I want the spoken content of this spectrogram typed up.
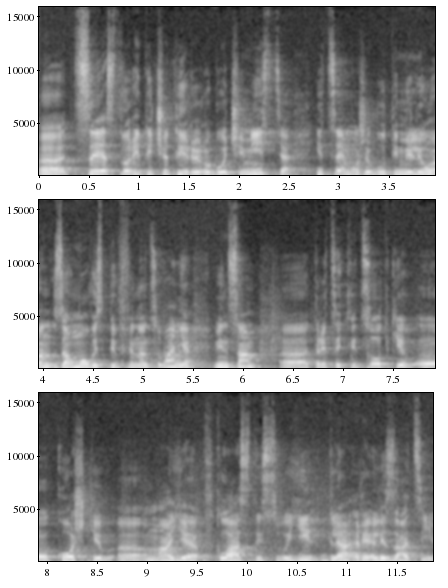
Е, це створити 4 робочі місця, і це може бути мільйон за умови співфінансування. Він сам е, 30% е, коштів е, має вкласти своїх для реалізації.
